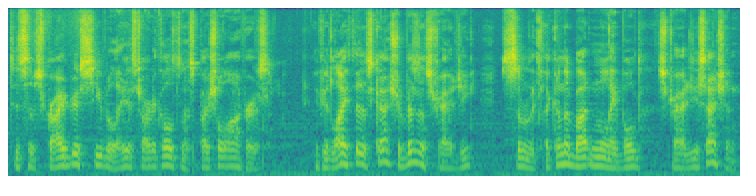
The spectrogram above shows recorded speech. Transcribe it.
to subscribe to receive the latest articles and special offers. If you'd like to discuss your business strategy, simply click on the button labeled Strategy Session.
